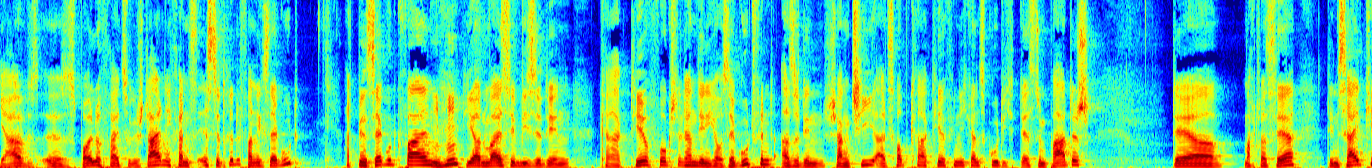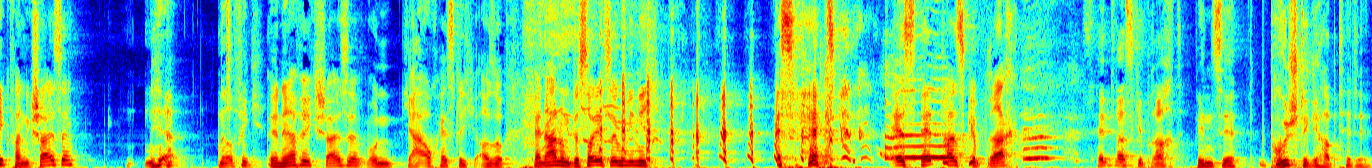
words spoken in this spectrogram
ja, äh, spoilerfrei zu gestalten, ich fand das erste Drittel fand ich sehr gut. Hat mir sehr gut gefallen. Die Art und Weise, wie sie den Charakter vorgestellt haben, den ich auch sehr gut finde. Also den Shang-Chi als Hauptcharakter finde ich ganz gut. Ich, der ist sympathisch. Der macht was her. Den Sidekick fand ich scheiße. Ja, nervig. Äh, nervig, scheiße und ja, auch hässlich. Also, keine Ahnung, das soll jetzt irgendwie nicht. es hätte, es hätte was gebracht. Hätte was gebracht, wenn sie Brüste gehabt hätte.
